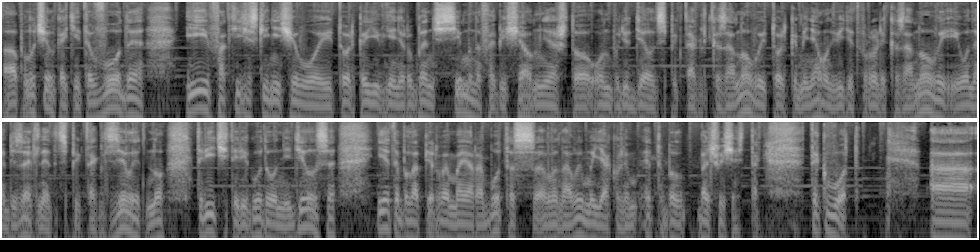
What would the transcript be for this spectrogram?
э, получил какие-то воды и фактически ничего. И только Евгений Рубенович Симонов обещал мне, что он будет делать спектакль Казанова, и только меня он видит в роли Казановой, и он обязательно этот спектакль сделает но 3-4 года он не делался. И это была первая моя работа с Лановым и Яковлем. Это было большое счастье. Так, так вот, а,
